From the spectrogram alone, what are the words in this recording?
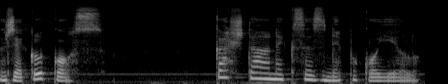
řekl kos. Kaštánek se znepokojil.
